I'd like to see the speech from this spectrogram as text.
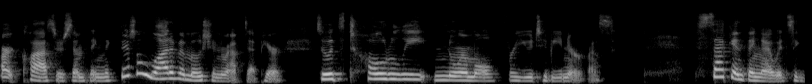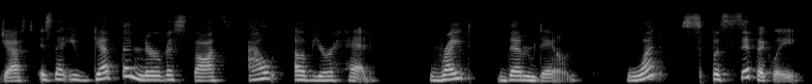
art class or something. Like there's a lot of emotion wrapped up here. So it's totally normal for you to be nervous. Second thing I would suggest is that you get the nervous thoughts out of your head, write them down. What specifically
